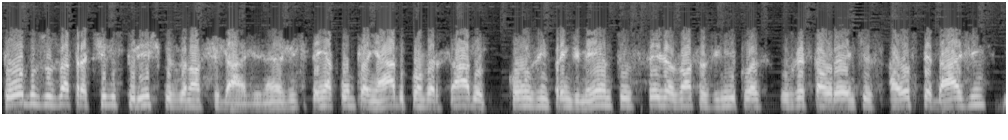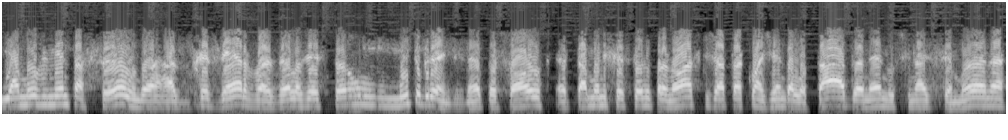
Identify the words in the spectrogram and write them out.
todos os atrativos turísticos da nossa cidade. Né? A gente tem acompanhado, conversado com os empreendimentos, seja as nossas vinícolas, os restaurantes, a hospedagem e a movimentação, as reservas, elas já estão muito grandes, né? O pessoal está eh, manifestando para nós que já está com a agenda lotada, né? Nos finais de semana,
